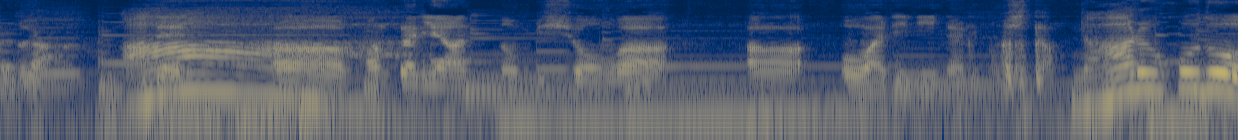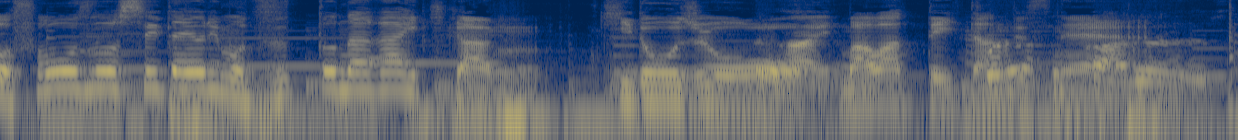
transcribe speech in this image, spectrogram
という。あマンあガリアンのミッションはあ終わりになりました。あなるほど。想像していたよりもずっと長い期間軌道上をはい。回っていたんですね、は結構あるあるで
